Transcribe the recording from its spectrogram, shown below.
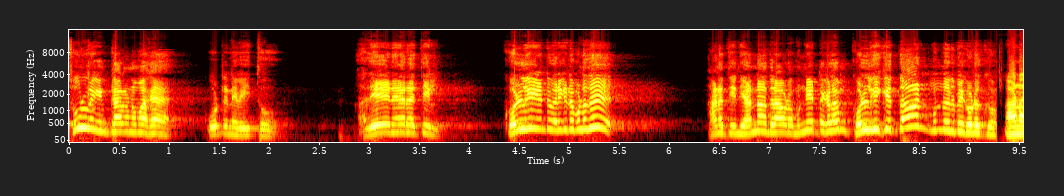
சூழ்நிலையின் காரணமாக கூட்டணி வைத்தோம். அதே நேரத்தில் கொள்கை என்று வருகிற பொழுது அனைத்து இந்திய அண்ணா திராவிட முன்னேற்ற கழகம் கொள்கைக்குத்தான் முன்னுரிமை கொடுக்கும். ஆனா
